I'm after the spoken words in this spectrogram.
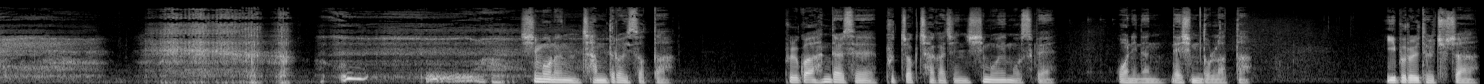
시모는 잠들어 있었다. 불과 한 달 새 부쩍 작아진 시모의 모습에 원희는 내심 놀랐다. 이불을 들추자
